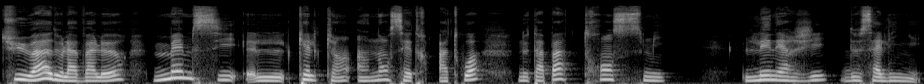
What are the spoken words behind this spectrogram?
Tu as de la valeur même si quelqu'un, un ancêtre à toi, ne t'a pas transmis l'énergie de sa lignée.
